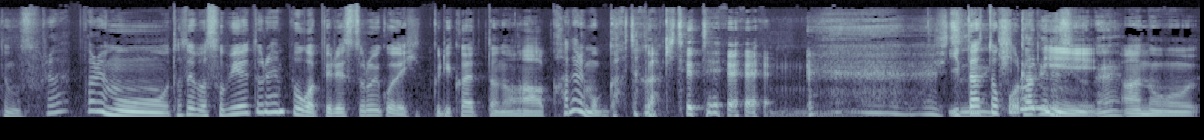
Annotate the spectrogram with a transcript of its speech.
でもそれはやっぱりもう例えばソビエト連邦がペレストロイコでひっくり返ったのはかなりもうガタが来てていたところに、ね。あの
